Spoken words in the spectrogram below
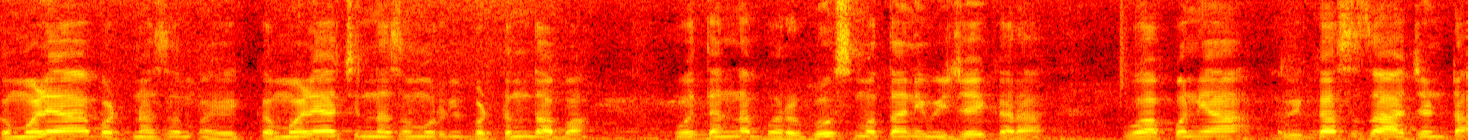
कमळ या बटनासम हे, कमळ या चिन्हासमोरील बटन दाबा व त्यांना भरघोस मताने विजय करा व आपण या विकासाचा अजेंडा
